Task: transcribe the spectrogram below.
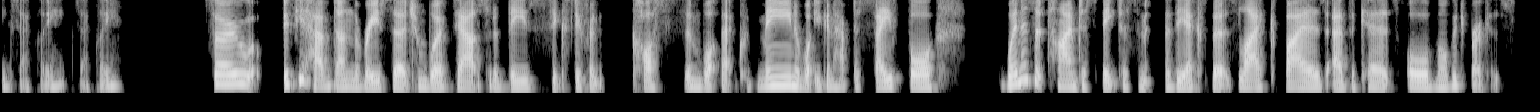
Exactly, exactly. So, if you have done the research and worked out sort of these six different costs and what that could mean and what you're going to have to save for. When is it time to speak to some of the experts like buyers, advocates, or mortgage brokers?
